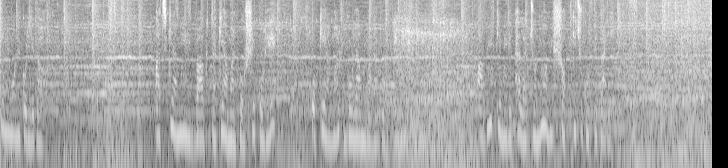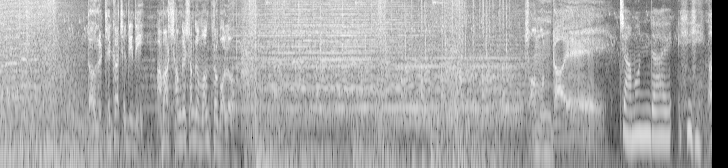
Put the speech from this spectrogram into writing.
তুমি মনে করিয়ে দাও। আজকে আমি এই বাঘটাকে আমার বসে করে ওকে আমার গোলাম বানাবো। আবিরকে মেরে ফেলার জন্য আমি সব কিছু করতে পারি। তাহলে ঠিক আছে, দিদি। আমার সঙ্গে সঙ্গে মন্ত্র বলো। চমুন্ডায় চামুন্ডায় হি না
